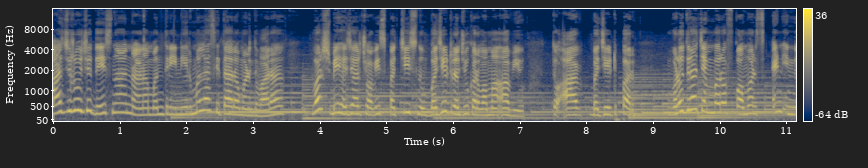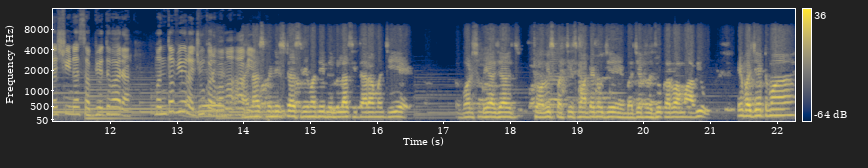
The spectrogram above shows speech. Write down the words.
આજરોજ દેશના નાણામંત્રી નિર્મલા સીતારમણ દ્વારા વર્ષ બે હજાર ચોવીસ પચીસનું બજેટ રજૂ કરવામાં આવ્યું. તો આ બજેટ પર Vadodara chamber of commerce and ઇન્ડસ્ટ્રીના સભ્યો દ્વારા મંતવ્યો રજૂ કરવામાં આવ્યા. ફાઇનાન્સ મિનિસ્ટર શ્રીમતી નિર્મલા સીતારામનજીએ વર્ષ બે હજાર ચોવીસ પચીસ માટેનું જે બજેટ રજૂ કરવામાં આવ્યું એ બજેટમાં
